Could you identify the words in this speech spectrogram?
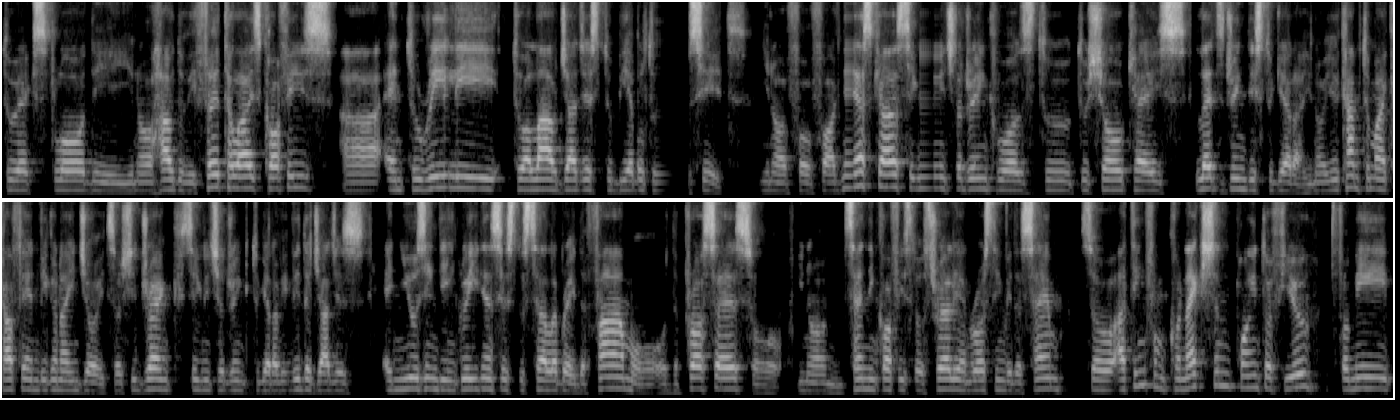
to explore the you know how do we fertilize coffees uh, and to really to allow judges to be able to see it you know, for, for Agnieszka, signature drink was to to showcase, let's drink this together. You know, you come to my cafe and we're gonna enjoy it. So she drank signature drink together with, with the judges and using the ingredients to celebrate the farm or, or, the process or, you know, sending coffees to Australia and roasting with the same. So I think from connection point of view, for me,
